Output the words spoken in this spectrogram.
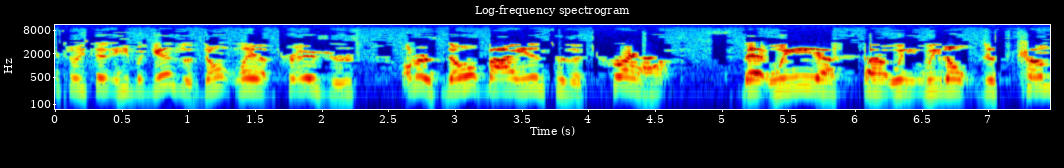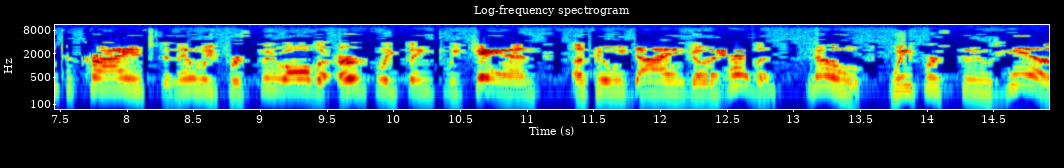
And so he said, he begins with, don't lay up treasures on earth. Don't buy into the trap that we, uh, uh, we, we don't just come to Christ and then we pursue all the earthly things we can until we die and go to heaven. No, we pursue Him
